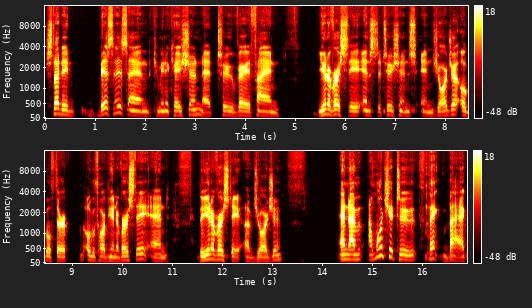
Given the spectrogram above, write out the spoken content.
studied business and communication at two very fine university institutions in Georgia, Oglethorpe, Oglethorpe University and the University of Georgia. And I'm, I want you to think back,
